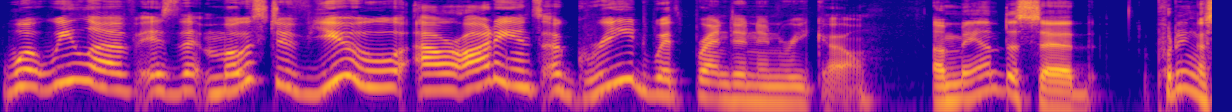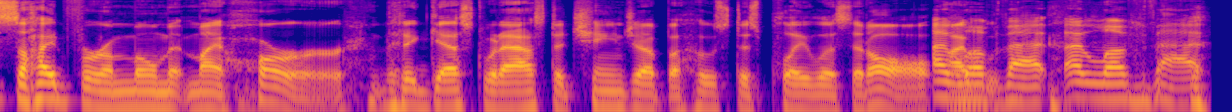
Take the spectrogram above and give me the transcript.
What we love is that most of you, our audience, agreed with Brendan and Rico. Amanda said, putting aside for a moment my horror that a guest would ask to change up a hostess playlist at all, I, love that. I love that.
